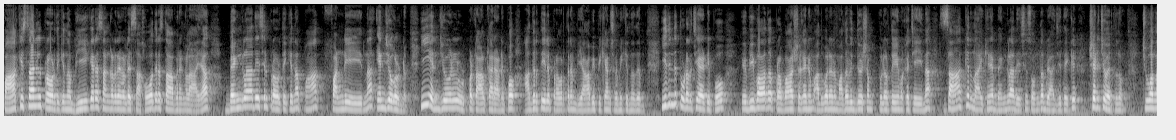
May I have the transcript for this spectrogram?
പാകിസ്ഥാനിൽ പ്രവർത്തിക്കുന്ന ഭീകര സംഘടനകളുടെ സഹോദര സ്ഥാപനങ്ങളായ ബംഗ്ലാദേശിൽ പ്രവർത്തിക്കുന്ന പാക് ഫണ്ട് ചെയ്യുന്ന എൻ ജി ഒകളുണ്ട് ഈ എൻ ജി ഒകളിൽ ഉൾപ്പെട്ട ആൾക്കാരാണ് ഇപ്പോൾ അതിർത്തിയിൽ പ്രവർത്തനം വ്യാപിപ്പിക്കാൻ ശ്രമിക്കുന്നത്. ഇതിന്റെ തുടർച്ചയായിട്ട് ഇപ്പോൾ വിവാദ പ്രഭാഷകനും അതുപോലെ തന്നെ മതവിദ്വേഷം പുലർത്തുകയും ഒക്കെ ചെയ്യുന്ന സാക്കിർ നായിക്കിനെ ബംഗ്ലാദേശ് സ്വന്തം രാജ്യത്തേക്ക് ക്ഷണിച്ചു വരുത്തുന്നു. ചുവന്ന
